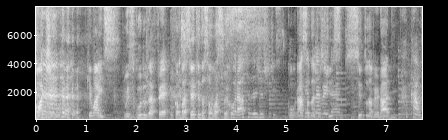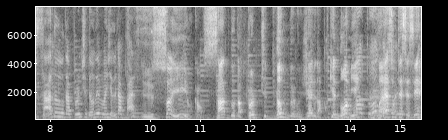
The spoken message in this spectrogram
Ótimo! que mais? O escudo da fé. O capacete da salvação. Coraça da justiça. Couraça Cinto da da Justiça, cinto da verdade. Calçado da prontidão do Evangelho da Paz. Isso aí, o calçado da prontidão do Evangelho da Paz. Que nome, hein? Faltou Parece um? TCC.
